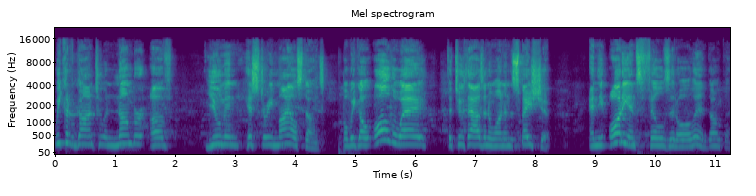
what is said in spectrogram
We could have gone to a number of human history milestones, but we go all the way to 2001 in the spaceship. And the audience fills it all in, don't they?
